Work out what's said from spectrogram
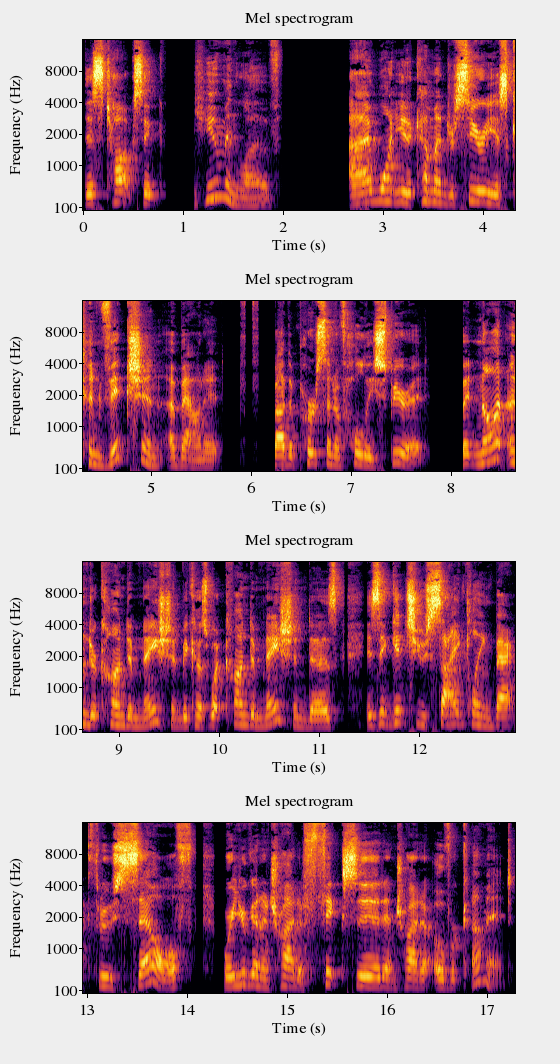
this toxic human love. I want you to come under serious conviction about it by the person of Holy Spirit, but not under condemnation, because what condemnation does is it gets you cycling back through self where you're going to try to fix it and try to overcome it.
